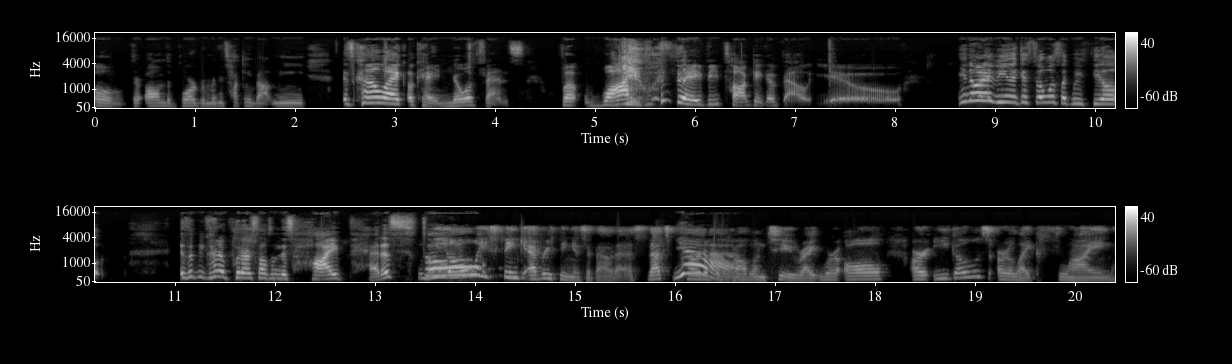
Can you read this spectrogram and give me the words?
oh, they're all in the boardroom, are they talking about me? It's kind of like, okay, no offense, but why would they be talking about you? You know what I mean? Like it's almost like we feel it's like we kind of put ourselves on this high pedestal. We always think everything is about us. That's part yeah. of the problem too, right? We're all our egos are like flying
